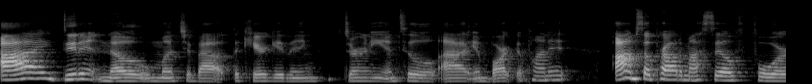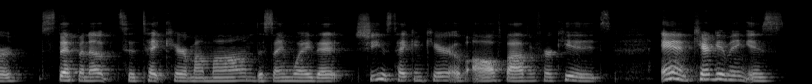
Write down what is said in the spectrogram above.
I didn't know much about the caregiving journey until I embarked upon it. I'm so proud of myself for stepping up to take care of my mom the same way that she has taken care of all five of her kids. And caregiving is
